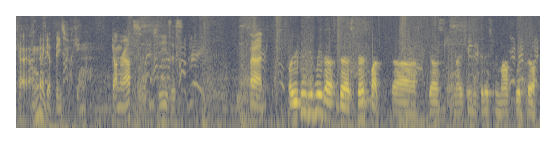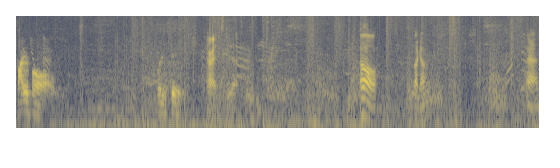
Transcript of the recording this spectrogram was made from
Okay, I'm gonna get these fucking gun rats. Jesus. Alright, Or you can give me the the strength pot, uh, just and I can finish him off with the fireball. What do you say? Alright, let's do that. oh. Bugger. Alright.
